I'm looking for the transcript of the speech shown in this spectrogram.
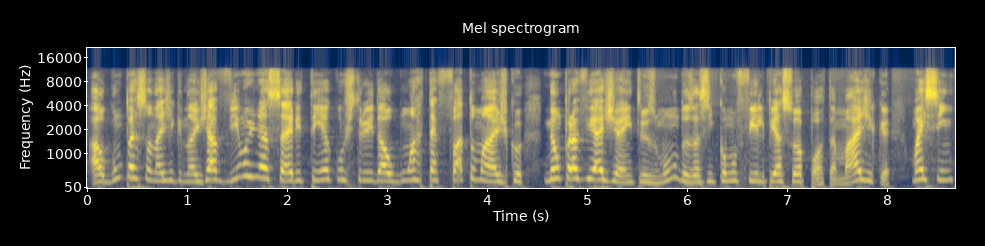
algum personagem que nós já vimos na série tenha construído algum artefato mágico, não para viajar entre os mundos, assim como Philip e a sua porta mágica, mas sim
